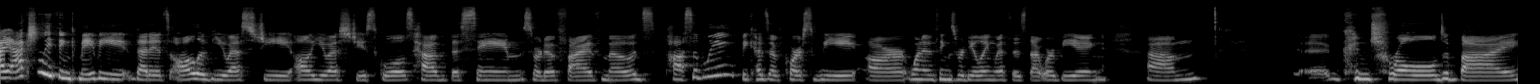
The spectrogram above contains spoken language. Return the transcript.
I actually think maybe that it's all of USG, all USG schools have the same sort of five modes, possibly, because of course we are, one of the things we're dealing with is that we're being um, uh, controlled by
